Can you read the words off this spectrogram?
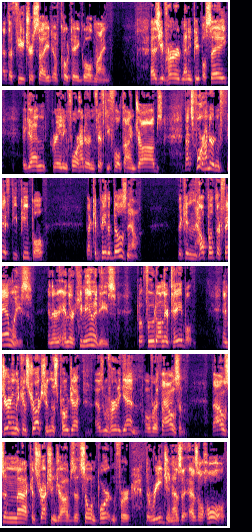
at the future site of Côté Gold Mine. As you've heard many people say, again, creating 450 full time jobs. That's 450 people that can pay the bills now, that can help out their families and their, and their communities, put food on their table. And during the construction, this project, as we've heard again, over a thousand thousand uh, construction jobs that's so important for the region as a, as a whole.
